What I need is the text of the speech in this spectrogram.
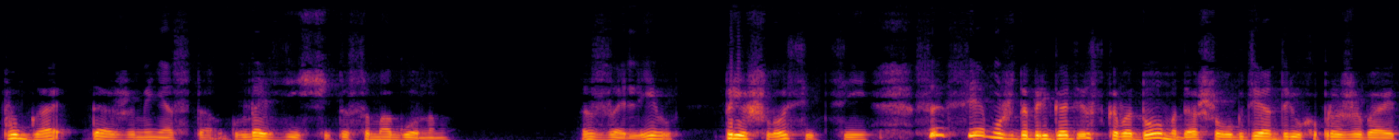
Пугать даже меня стал, глазище-то самогоном. Залил, пришлось идти. Совсем уж до бригадирского дома дошел, где Андрюха проживает,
